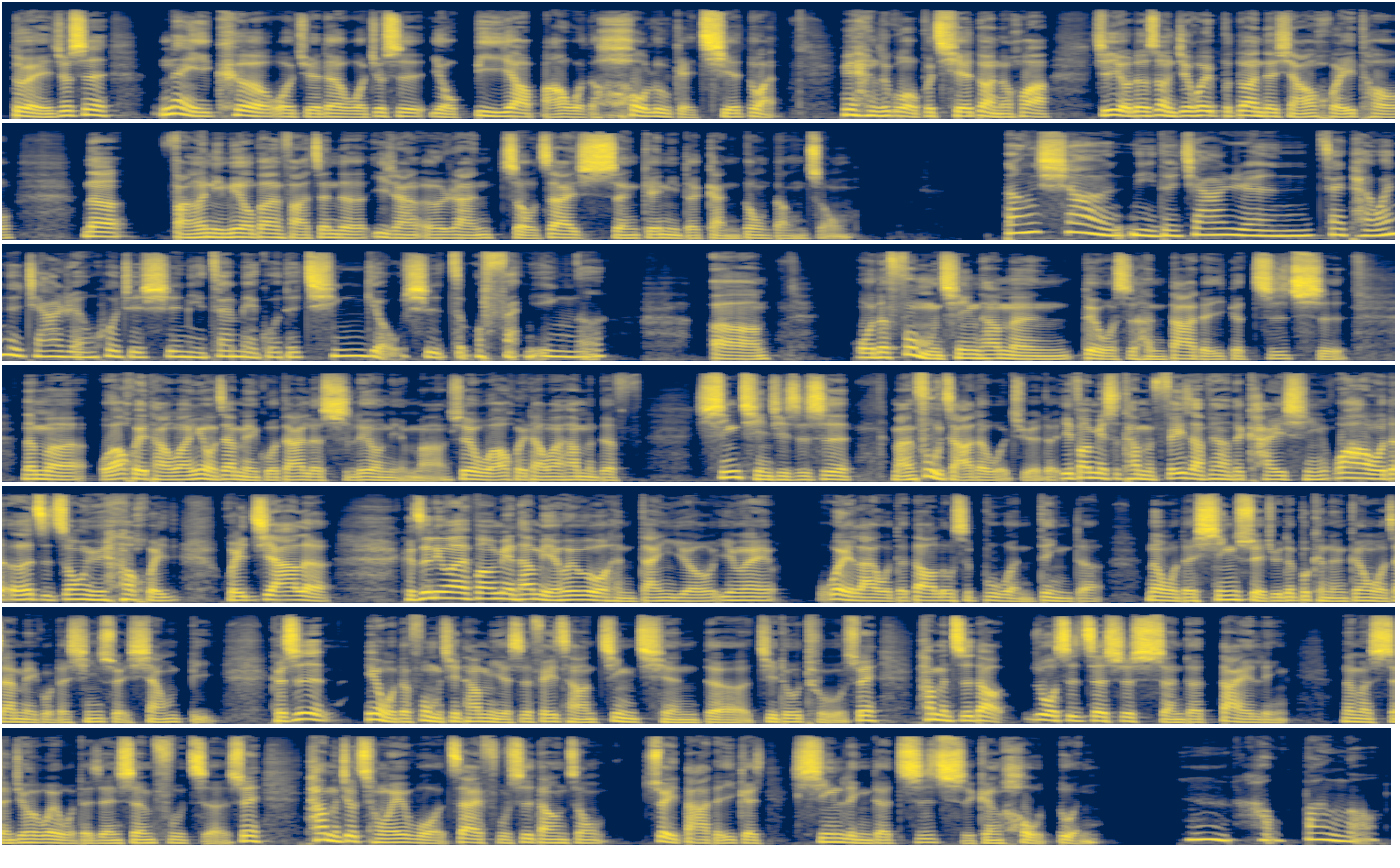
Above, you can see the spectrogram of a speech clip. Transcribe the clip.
对，就是那一刻，我觉得我就是有必要把我的后路给切断，因为如果我不切断的话，其实有的时候你就会不断的想要回头，那反而你没有办法真的毅然而然走在神给你的感动当中。当下你的家人在台湾的家人，或者是你在美国的亲友是怎么反应呢？呃，我的父母亲他们对我是很大的一个支持。那么我要回台湾，因为我在美国待了十六年嘛，所以我要回台湾，他们的心情其实是蛮复杂的。我觉得，一方面是他们非常非常的开心，哇，我的儿子终于要回回家了。可是另外一方面，他们也会为我很担忧，因为未来我的道路是不稳定的，那我的薪水绝对不可能跟我在美国的薪水相比。可是因为我的父母亲他们也是非常敬虔的基督徒，所以他们知道，若是这是神的带领，那么神就会为我的人生负责，所以他们就成为我在服饰当中最大的一个心灵的支持跟后盾。嗯，好棒哦！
